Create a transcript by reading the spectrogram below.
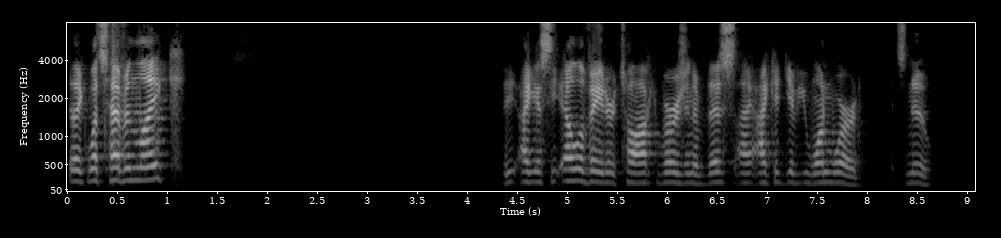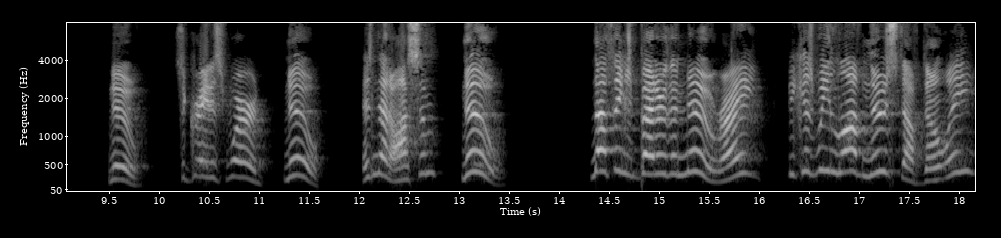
You're like, what's heaven like? The, I guess the elevator talk version of this, I, I could give you one word. It's new. New. It's the greatest word. New. Isn't that awesome? New. Nothing's better than new, right? Because we love new stuff, don't we?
